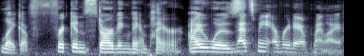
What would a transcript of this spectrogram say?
like a frickin' starving vampire. I was, That's me every day of my life.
